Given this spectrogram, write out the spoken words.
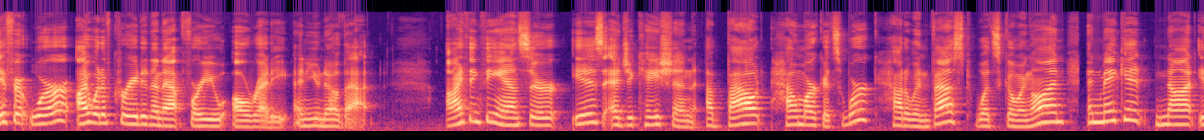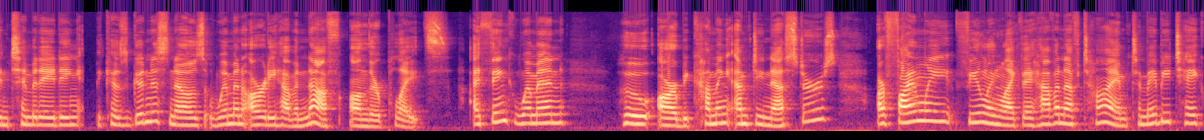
If it were, I would have created an app for you already, and you know that. I think the answer is education about how markets work, how to invest, what's going on, and make it not intimidating because goodness knows women already have enough on their plates. I think women who are becoming empty nesters are finally feeling like they have enough time to maybe take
